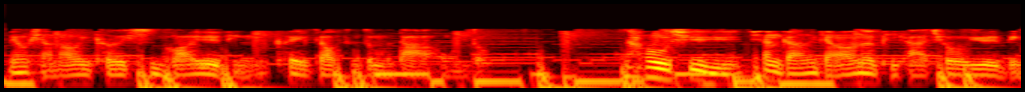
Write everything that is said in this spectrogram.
没有想到一颗西瓜月饼可以造成这么大的轰动。后续像刚刚讲到那皮卡丘月饼，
